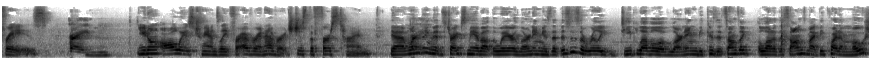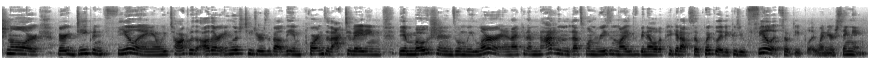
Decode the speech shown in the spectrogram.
phrase Right. You don't always translate forever and ever. It's just the first time. Yeah, and one Right. thing that strikes me about the way you're learning is that this is a really deep level of learning because it sounds like a lot of the songs might be quite emotional or very deep in feeling. And we've talked with other English teachers about the importance of activating the emotions when we learn. And I can imagine that that's one reason why you've been able to pick it up so quickly because you feel it so deeply when you're singing.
